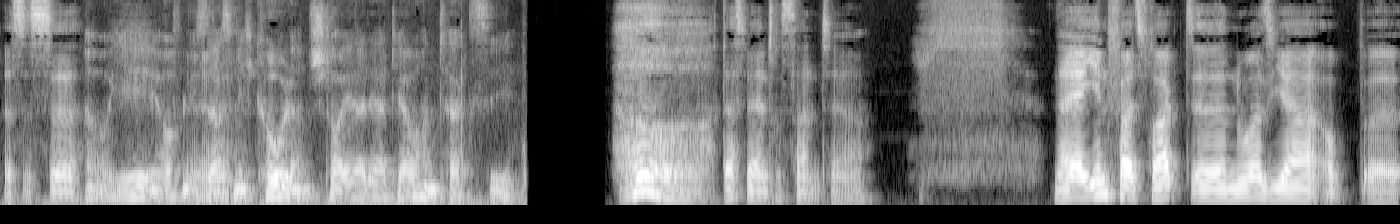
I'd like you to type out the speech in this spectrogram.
Das ist. Äh, oh je, hoffentlich äh, saß nicht Cole am Steuer. Der hat ja auch ein Taxi. Oh, das wäre interessant, ja. Naja, jedenfalls fragt äh, Noah sie ja, ob, äh,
